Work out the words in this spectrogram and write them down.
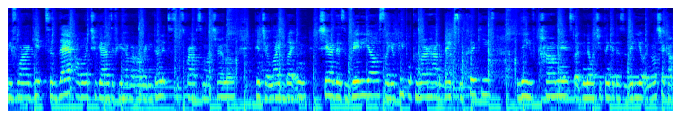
Before I get to that, I want you guys, if you haven't already done it, to subscribe to my channel, hit your like button, share this video so your people can learn how to bake some cookies. Leave comments. Let me know what you think of this video and go check out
